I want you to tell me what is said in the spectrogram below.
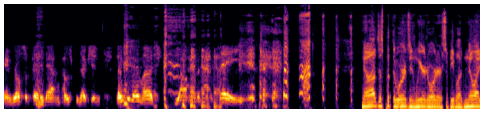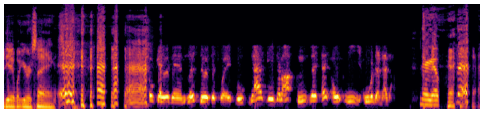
and Russell cut it out in post production. Thank you very much. Y'all have a nice day. No, I'll just put the words in weird order so people have no idea what you were saying. Okay, then let's do it this way. Well, that is about- mm, uh, uh, oh, mm, There you go.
